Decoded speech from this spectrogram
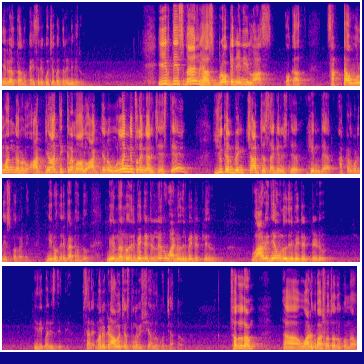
నేను వెళ్తాను. కైసరికి వచ్చే పని రండి మీరు. If this man has broken any laws ఒక చట్ట ఉల్లంఘనలు ఆజ్ఞాతిక్రమాలు ఆజ్ఞను ఉల్లంఘించడం కానీ చేస్తే you can bring charges against him there అక్కడ కూడా తీసుకోనండి మీరు వదిలిపెట్టద్దు. మీరు నన్ను వదిలిపెట్టేటట్లేరు వాడిని వదిలిపెట్టట్లేరు వాడు దేవుని వదిలిపెట్టట్లేడు ఇది పరిస్థితి. సరే మనం ఇక్కడ ఆలోచిస్తున్న విషయాల్లోకి వచ్చేద్దాం. చదువుదాం. వాడుక భాషలో చదువుకుందాం.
